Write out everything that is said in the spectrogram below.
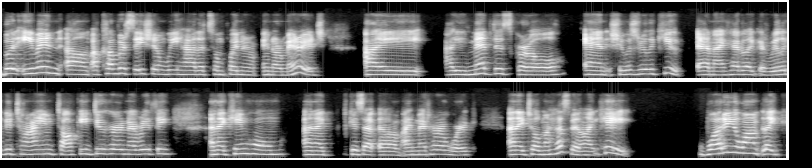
But even um, a conversation we had at some point in, in our marriage, I I met this girl and she was really cute, and I had like a really good time talking to her and everything. And I came home and I because I um, I met her at work, and I told my husband like, hey. What do you want? Like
